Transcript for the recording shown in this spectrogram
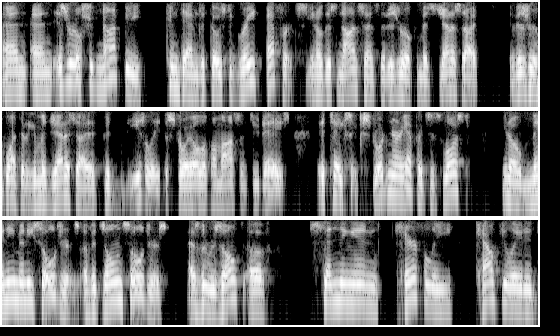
and and Israel should not be condemned. It goes to great efforts. You know this nonsense that Israel commits genocide. If Israel wanted to commit genocide, it could easily destroy all of Hamas in two days. It takes extraordinary efforts. It's lost, you know, many many soldiers of its own soldiers as the result of sending in carefully calculated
